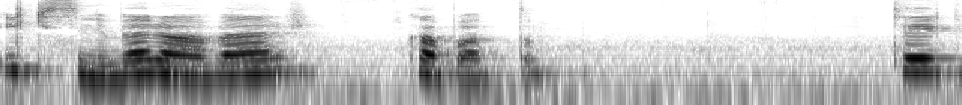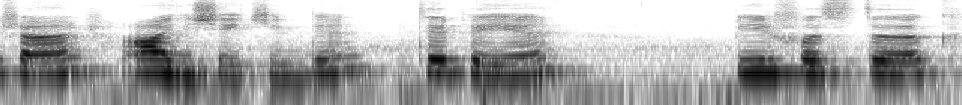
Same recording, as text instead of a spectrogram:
İkisini beraber kapattım. Tekrar aynı şekilde tepeye bir fıstık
